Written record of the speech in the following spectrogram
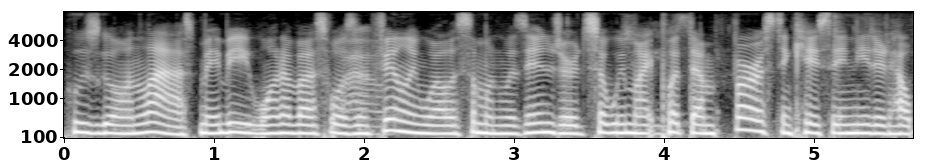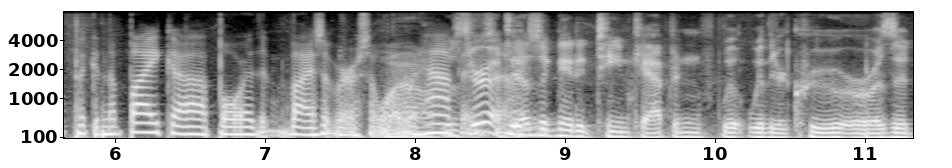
Who's going last? Maybe one of us wasn't feeling well if someone was injured, so we might put them first in case they needed help picking the bike up or the vice versa. What would happen? Was there a So- designated team captain with, with your crew, or was it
